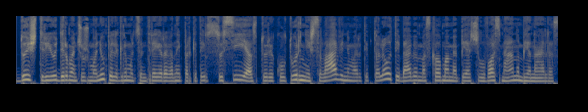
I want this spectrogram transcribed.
du iš trijų dirbančių žmonių piligrimų centre yra vienai par kitaip susijęs, turi kultūrinį išsilavinimą ir taip toliau, tai be abejo mes kalbame apie Šilvos meno bienalės,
